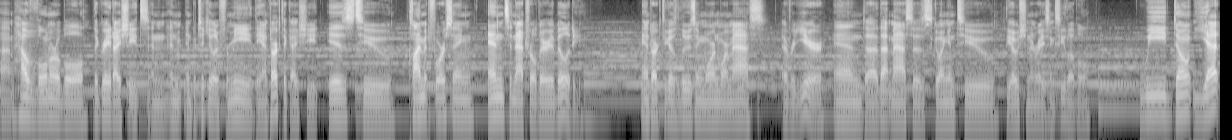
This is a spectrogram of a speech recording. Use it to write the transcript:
um, how vulnerable the great ice sheets, and, and in particular for me, the Antarctic ice sheet, is to climate forcing and to natural variability. Antarctica is losing more and more mass every year, and uh, that mass is going into the ocean and raising sea level. We don't yet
